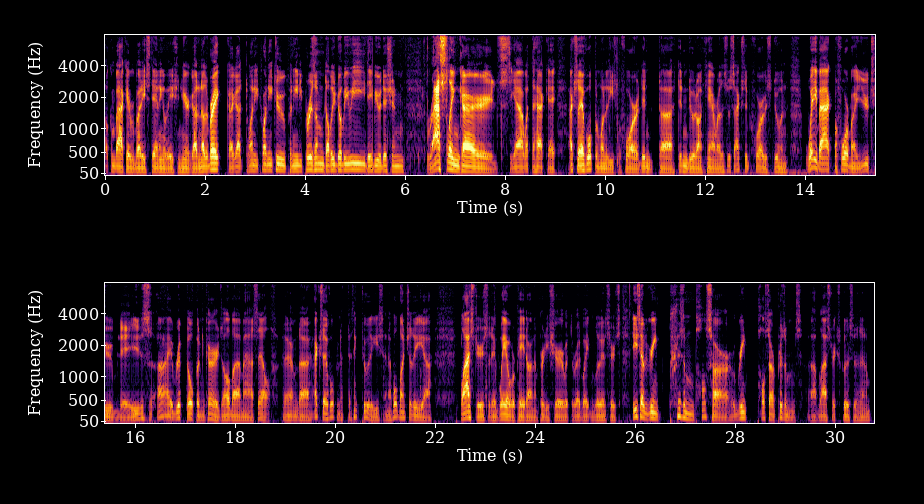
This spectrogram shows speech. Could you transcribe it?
Welcome back, everybody. Standing ovation here. Got another break. I got 2022 Panini Prizm WWE debut edition wrestling cards. Yeah, what the heck, eh? Actually, I've opened one of these before. I didn't uh, didn't do it on camera. This was actually before I was doing way back before my YouTube days. I ripped open cards all by myself, and uh, actually, I've opened up I think two of these and a whole bunch of the. Uh, blasters that I've way overpaid on, I'm pretty sure, with the red, white, and blue inserts. These have the green Prizm Pulsar, green Pulsar Prizms, uh, blaster exclusives in them.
